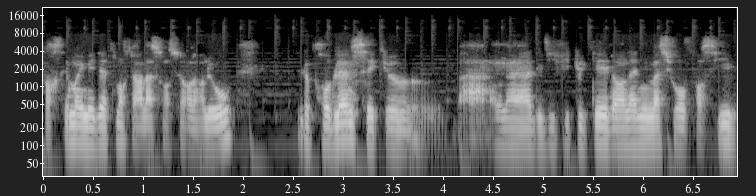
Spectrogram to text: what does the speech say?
forcément immédiatement faire l'ascenseur vers le haut. Le problème, c'est que bah, on a des difficultés dans l'animation offensive.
